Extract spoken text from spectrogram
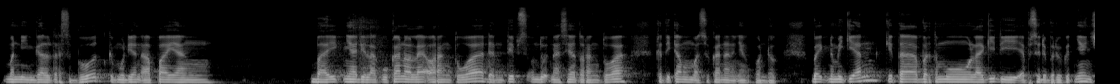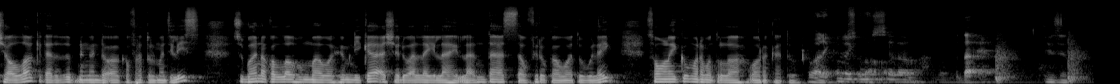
meninggal tersebut kemudian apa yang baiknya dilakukan oleh orang tua dan tips untuk nasihat orang tua ketika memasukkan anaknya ke pondok. Baik demikian kita bertemu lagi di episode berikutnya insyaallah kita tutup dengan doa kafaratul majelis. Subhanakallahumma wa bihamdika asyhadu an la ilaha illa anta astaghfiruka wa atubu ilaik. Assalamualaikum warahmatullahi wabarakatuh. Waalaikumsalam. Bentar ya. Izin.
